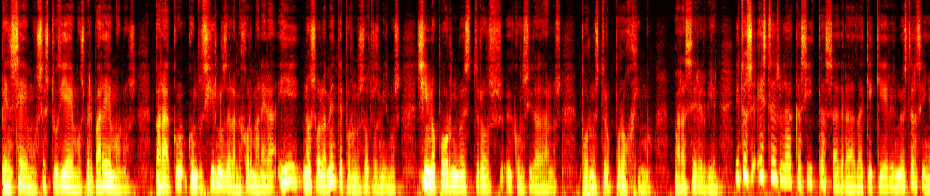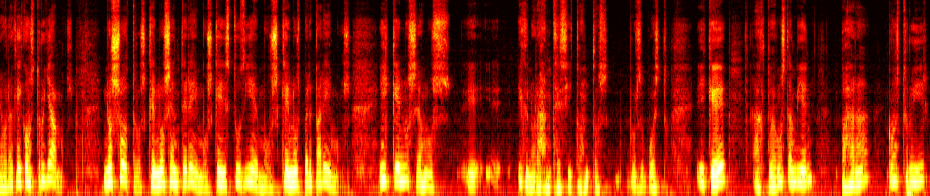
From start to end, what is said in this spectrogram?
Pensemos, estudiemos, preparémonos para conducirnos de la mejor manera y no solamente por nosotros mismos, sino por nuestros eh, conciudadanos, por nuestro prójimo, para hacer el bien. Y entonces esta es la casita sagrada que quiere Nuestra Señora que construyamos. Nosotros, que nos enteremos, que estudiemos, que nos preparemos y que no seamos eh, eh, ignorantes y tontos, por supuesto, y que actuemos también para construir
